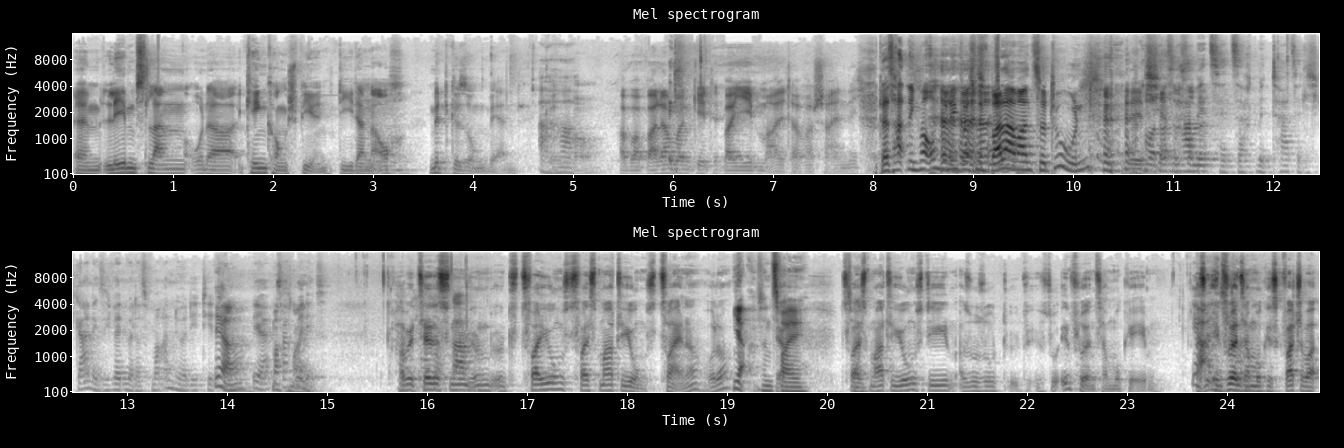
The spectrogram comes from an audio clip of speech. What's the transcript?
ähm, Lebenslang oder King Kong spielen, die dann auch mitgesungen werden. Aha. Genau. Aber Ballermann geht bei jedem Alter wahrscheinlich. oder? Das hat nicht mal unbedingt was mit Ballermann zu tun. Nee, Aber das HBZ sagt mir tatsächlich gar nichts. Ich werde mir das mal anhören, die Titel. Ja, ja mach sagt mal. mir nichts. HBZ ist ein, ein, ein, zwei Jungs, zwei smarte Jungs. Zwei, ne? Oder? Ja, sind zwei. Zwei smarte Jungs, die, also so, so Influencer-Mucke eben. Ja, also alles Influencer-Mucke ist Quatsch, aber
